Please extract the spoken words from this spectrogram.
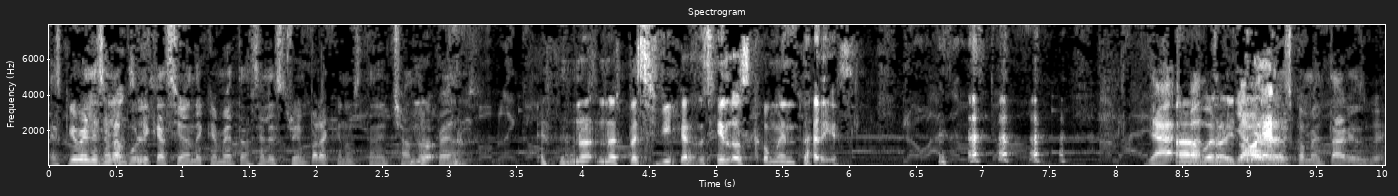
Escríbeles en la publicación de que metanse el stream para que nos estén echando No. pedos. No, no especificas así en los comentarios. Ya, Ah, bueno, ya van tres comentarios, güey.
